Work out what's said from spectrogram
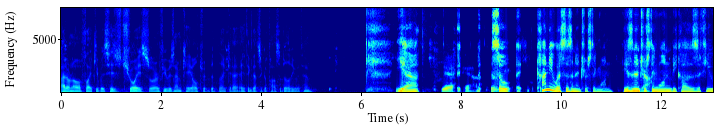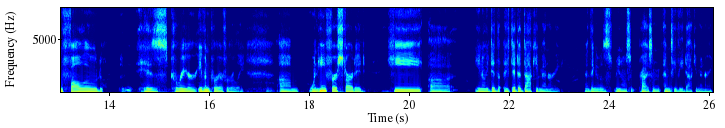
I don't know if like it was his choice or if he was MK Ultra, but like I, I think that's a good possibility with him. Yeah. Yeah, yeah. So uh, Kanye West is an interesting one. He's an interesting one because if you followed his career, even peripherally, um, when he first started, he, uh, you know, he did he did a documentary. I think it was, you know, some, probably some MTV documentary,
